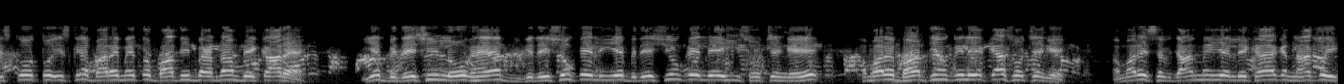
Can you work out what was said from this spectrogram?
इसको तो इसके बारे में तो बात ही करना बेकार है। ये विदेशी लोग हैं, विदेशों के लिए, विदेशियों के लिए ही सोचेंगे। हमारे भारतीयों के लिए क्या सोचेंगे? हमारे संविधान में ये लिखा है कि ना कोई,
